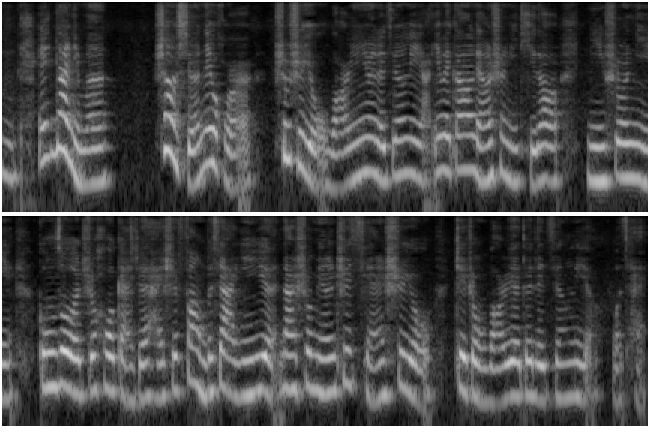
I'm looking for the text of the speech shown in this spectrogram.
嗯，哎，那你们上学那会儿是不是有玩音乐的经历啊？因为刚刚梁氏你提到，你说你工作了之后感觉还是放不下音乐，那说明之前是有这种玩乐队的经历啊，我猜。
